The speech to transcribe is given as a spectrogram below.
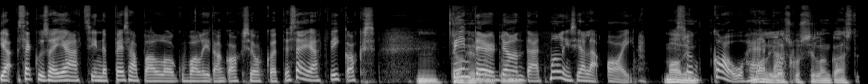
Ja se, kun sä jäät sinne pesäpalloon, kun valitaan kaksi joukkoa, että sä jäät vikaksi. Mm, Been there, done that. Mä olin siellä aina. Mä olin, se on kauheata. Mä olin joskus silloin kanssa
